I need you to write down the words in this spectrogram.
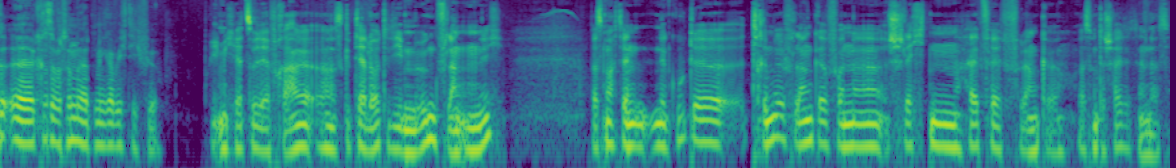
äh, Christopher Trimmel halt mega wichtig für. bringt mich jetzt zu der Frage, äh, es gibt ja Leute, die mögen Flanken nicht. Was macht denn eine gute Trimmelflanke von einer schlechten Halbfeldflanke? Was unterscheidet denn das?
